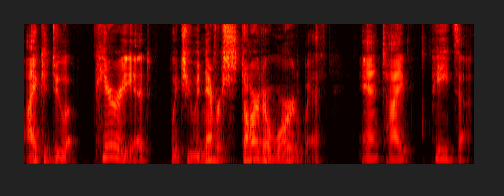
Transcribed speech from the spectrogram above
I could do a period, which you would never start a word with, and type pizza.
